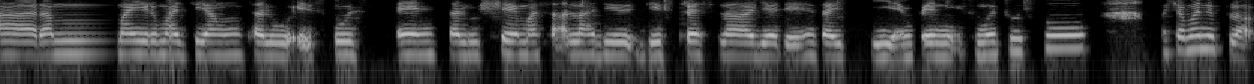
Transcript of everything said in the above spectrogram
uh, ramai remaja yang selalu expose and selalu share masalah dia dia stress lah, dia ada anxiety and panic semua tu. So macam mana pula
